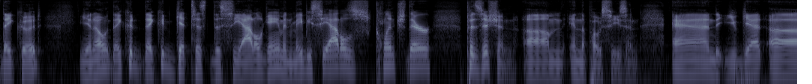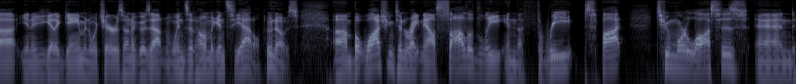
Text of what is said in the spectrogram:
they could. You know, they could they could get to the Seattle game and maybe Seattle's clinch their position um, in the postseason. And you get uh, you know you get a game in which Arizona goes out and wins at home against Seattle. Who knows? Um, but Washington right now solidly in the three spot, two more losses, and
